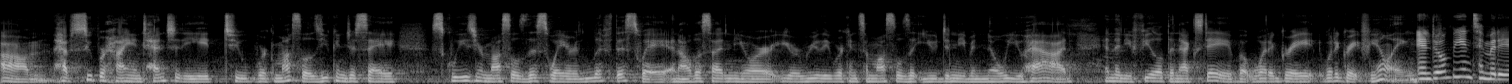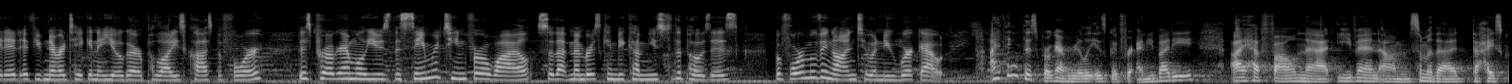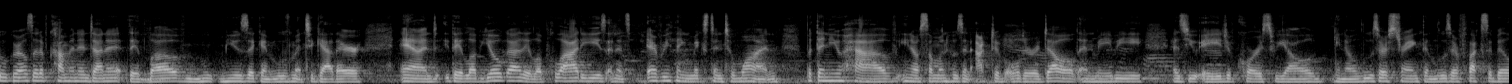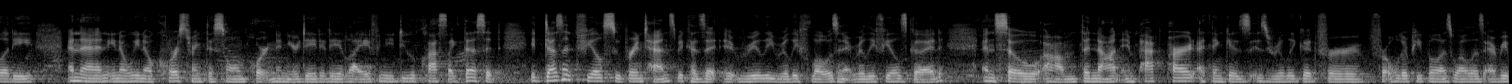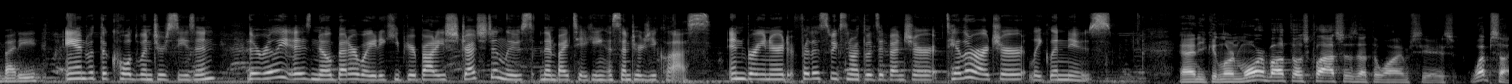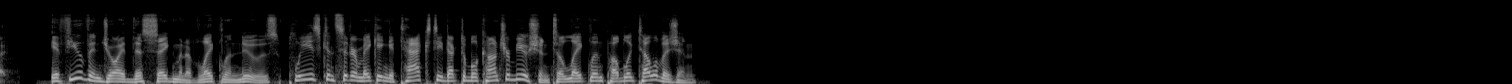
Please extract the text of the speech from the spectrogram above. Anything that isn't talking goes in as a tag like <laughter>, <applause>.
um, have super high intensity to work muscles. You can just say, squeeze your muscles this way or lift this way, and all of a sudden you're you're really working some muscles that you didn't even know you had, and then you feel it the next day. But what a great what a great feeling! And don't be intimidated if you've never taken a yoga or Pilates class before. This program will use the same routine for a while so that members can become used to the poses before moving on to a new workout. I think this program really is good for anybody. I have found that even um, some of the, the high school girls that have come in and done it, they love music and movement together, and they love yoga, they love Pilates, and it's everything mixed into one. But then you have, you know, someone who's an active older adult, and maybe as you age, of course, we all, you know, lose our strength and lose our flexibility. And then, you know, we know core strength is so important in your day-to-day -day life, and you do a class like this, it, it doesn't feel super intense because it, it really, really flows and it really feels good. And so um, the non-impact part, I think, is, is really good for, for older people as well as everybody. And with the cold winter season, there really is no better way to keep your body stretched and loose than by taking a Centergy class. In Brainerd, for this week's Northwoods Adventure, Taylor Archer, Lakeland News. And you can learn more about those classes at the YMCA's website. If you've enjoyed this segment of Lakeland News, please consider making a tax-deductible contribution to Lakeland Public Television.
